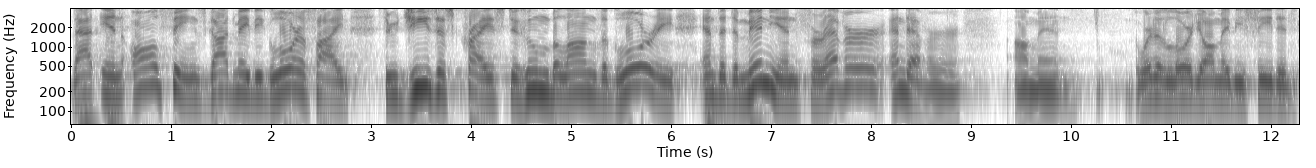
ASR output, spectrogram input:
that in all things God may be glorified through Jesus Christ, to whom belong the glory and the dominion forever and ever. Amen. The word of the Lord, you all may be seated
